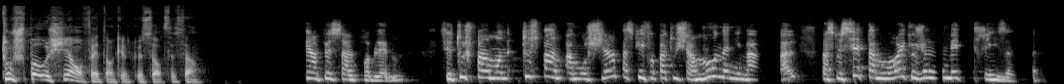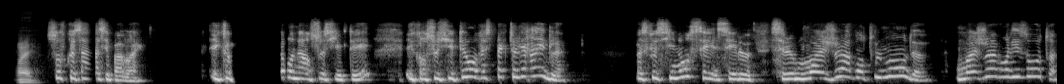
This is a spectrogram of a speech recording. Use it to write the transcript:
Touche pas aux chiens, en fait, en quelque sorte, c'est ça C'est un peu ça le problème. C'est touche pas à mon, touche pas à mon chien parce qu'il ne faut pas toucher à mon animal, parce que c'est à moi et que je le maîtrise. Ouais. Sauf que ça, c'est pas vrai. Et que on est en société et qu'en société, on respecte les règles. Parce que sinon, c'est le, le moi-je avant tout le monde Moi, je avant les autres.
